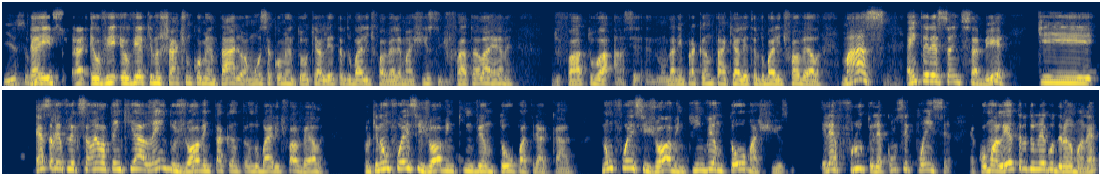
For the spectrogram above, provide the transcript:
Isso é mesmo. É isso. Eu vi, eu vi aqui no chat um comentário, a moça comentou que a letra do baile de favela é machista. De fato, ela é, né? De fato, a, a, não dá nem para cantar aqui a letra do baile de favela. Mas é interessante saber que essa reflexão ela tem que ir além do jovem que está cantando o baile de favela. Porque não foi esse jovem que inventou o patriarcado. Não foi esse jovem que inventou o machismo. Ele é fruto, ele é consequência. É como a letra do Nego Drama, né?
